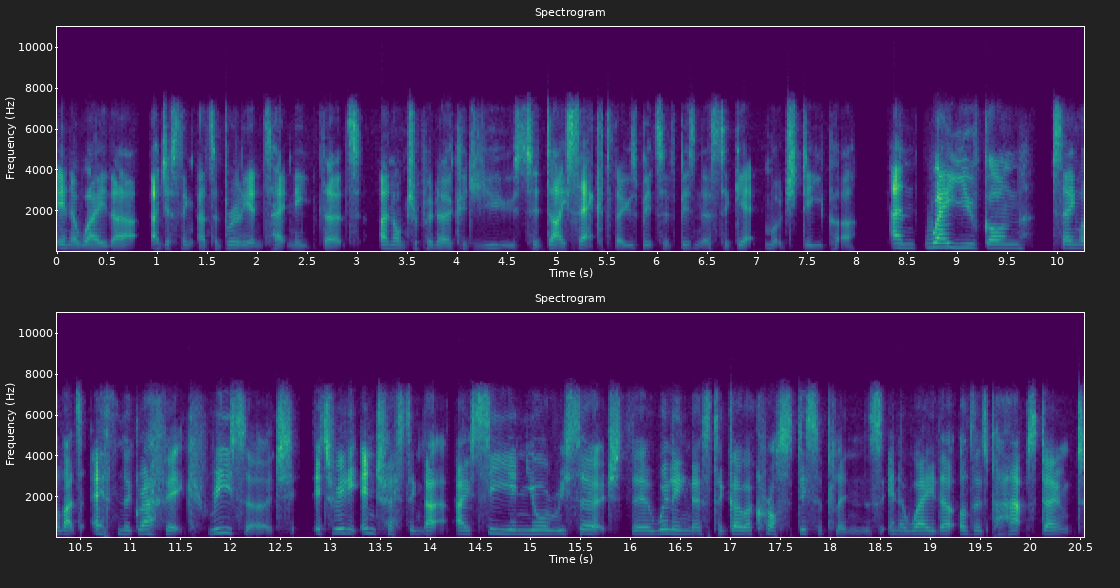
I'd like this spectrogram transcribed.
in a way that I just think that's a brilliant technique that an entrepreneur could use to dissect those bits of business to get much deeper. And where you've gone saying, well, that's ethnographic research, it's really interesting that I see in your research the willingness to go across disciplines in a way that others perhaps don't,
